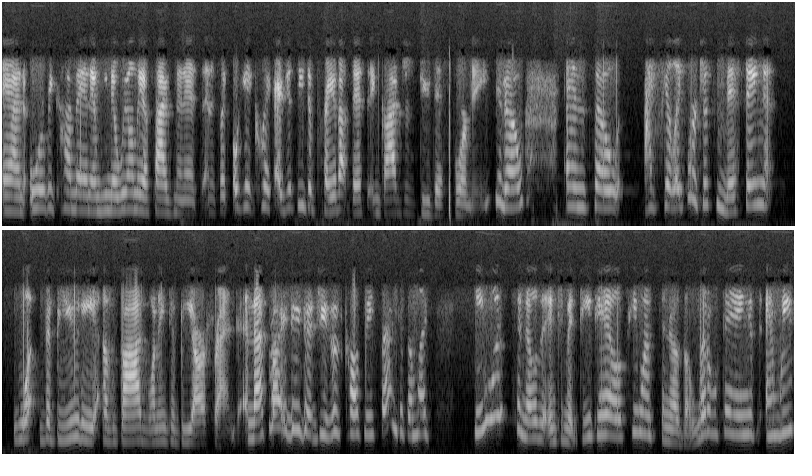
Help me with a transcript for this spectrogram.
And, or we come in and we know we only have five minutes and it's like, okay, quick, I just need to pray about this and God just do this for me, you know? And so I feel like we're just missing what the beauty of God wanting to be our friend. And that's why I do that Jesus calls me friend because I'm like, he wants to know the intimate details. He wants to know the little things. And we've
